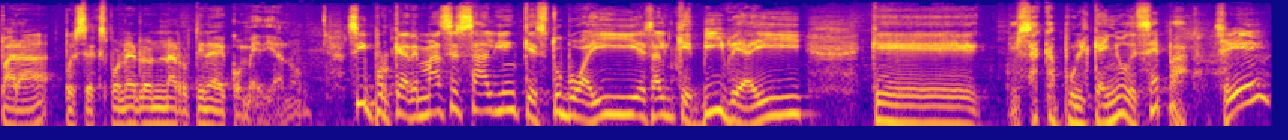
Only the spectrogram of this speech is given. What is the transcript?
para pues exponerlo en una rutina de comedia, ¿no? Sí, porque además es alguien que estuvo ahí, es alguien que vive ahí, que es acapulqueño de cepa. Sí,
